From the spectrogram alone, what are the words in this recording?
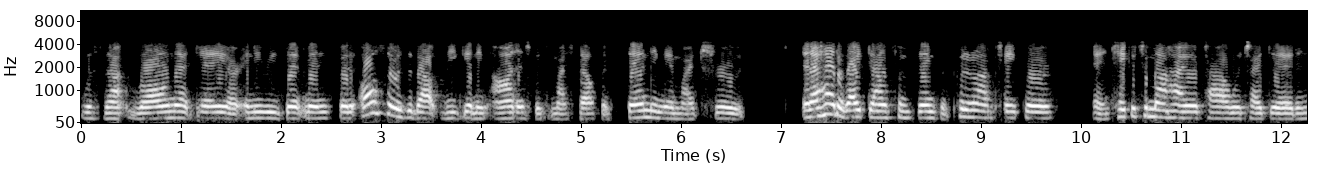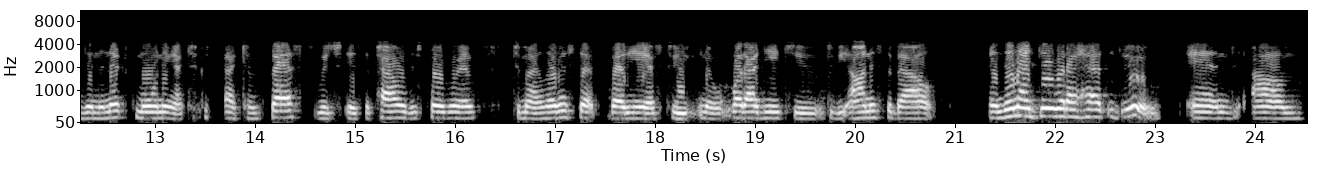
was not wrong that day or any resentments, but it also is about me getting honest with myself and standing in my truth. And I had to write down some things and put it on paper and take it to my higher power, which I did. And then the next morning, I took I confessed, which is the power of this program, to my 11 step buddy as to you know what I need to to be honest about. And then I did what I had to do. And um,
